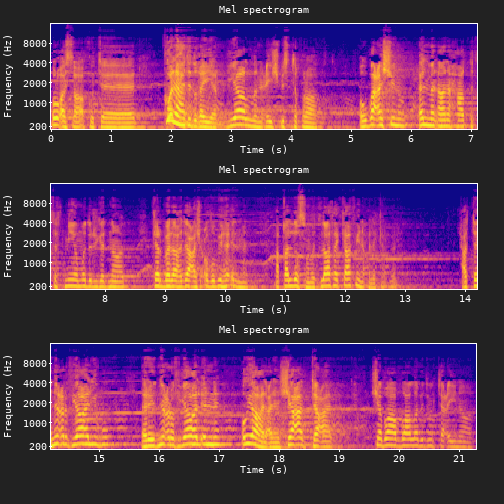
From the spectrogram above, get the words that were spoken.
رؤساء كتل كلها تتغير. يلا نعيش باستقرار. وبعد شنو؟ علما أنا حاط 300 وما أدري قد ناب كربلاء 11 عضو بها علما. أقلصهم ثلاثة كافين على كربلاء. حتى نعرف ياهل يبو. أريد نعرف ياهل إلنا. وياهل علينا. شعب تعب. شباب ظالة بدون تعيينات.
